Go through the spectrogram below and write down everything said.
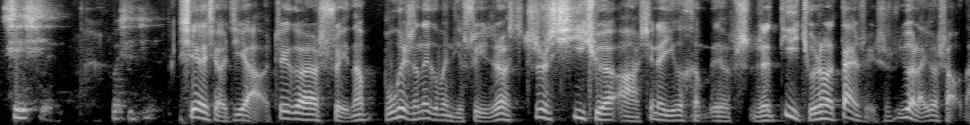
谢谢，郭先生。谢谢小鸡啊，这个水呢不会是那个问题，水这是稀缺啊。现在一个很呃，地球上的淡水是越来越少的。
